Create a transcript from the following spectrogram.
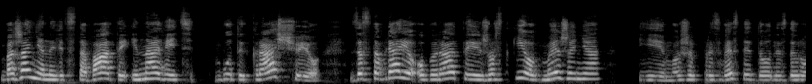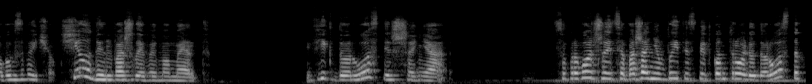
бажання не відставати і навіть бути кращою заставляє обирати жорсткі обмеження і може призвести до нездорових звичок. Ще один важливий момент: вік дорослішання супроводжується бажанням вийти з-під контролю дорослих,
